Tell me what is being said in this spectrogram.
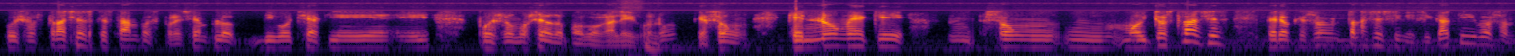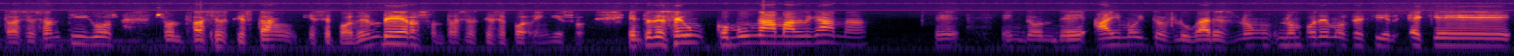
pois os traxes que están, pois por exemplo, digoche aquí pois no Museo do Pobo Galego, non? Que son que non é que mm, son mm, moitos traxes, pero que son traxes significativos, son traxes antigos, son traxes que están que se poden ver, son traxes que se poden iso. Entonces é un como unha amalgama eh, en donde hai moitos lugares. Non, non podemos decir é que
